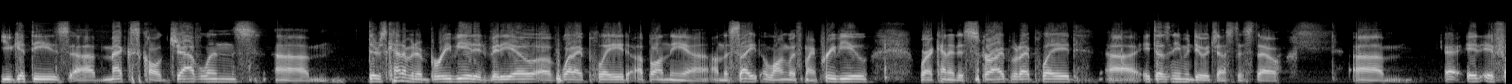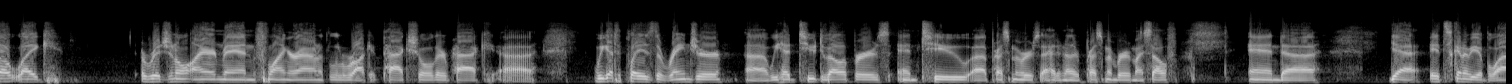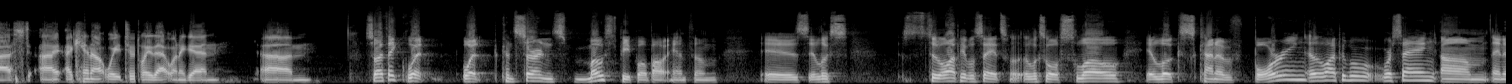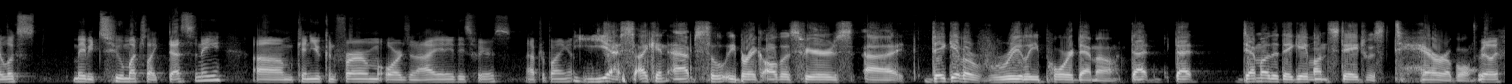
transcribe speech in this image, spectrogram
you get these uh, mechs called javelins. Um, there's kind of an abbreviated video of what I played up on the uh, on the site, along with my preview, where I kind of described what I played. Uh, it doesn't even do it justice, though. Um, it, it felt like original Iron Man flying around with a little rocket pack, shoulder pack. Uh, we got to play as the Ranger. Uh, we had two developers and two uh, press members. I had another press member myself, and uh, yeah, it's going to be a blast. I, I cannot wait to play that one again. Um, So I think what what concerns most people about Anthem is it looks. So a lot of people say it's, it looks a little slow. It looks kind of boring. A lot of people were saying, um, and it looks maybe too much like Destiny. Um, can you confirm or deny any of these fears after playing it? Yes, I can absolutely break all those fears. Uh, they gave a really poor demo. That that demo that they gave on stage was terrible. Really?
